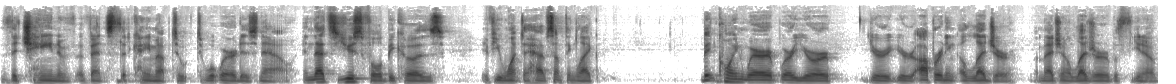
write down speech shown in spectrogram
the chain of events that came up to, to where it is now. And that's useful because if you want to have something like Bitcoin where, where you're, you're, you're operating a ledger, imagine a ledger with, you know,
